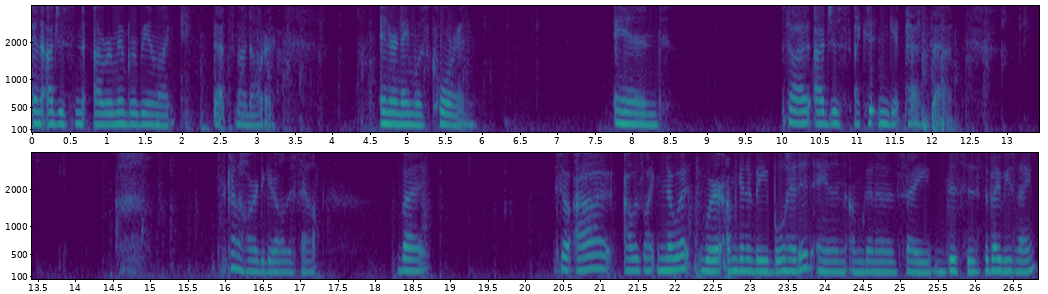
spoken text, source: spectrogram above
and I just I remember being like that's my daughter. And her name was Corrin. And so I, I just I couldn't get past that. It's kind of hard to get all this out. But so I I was like, know what? Where I'm gonna be bullheaded and I'm gonna say this is the baby's name.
